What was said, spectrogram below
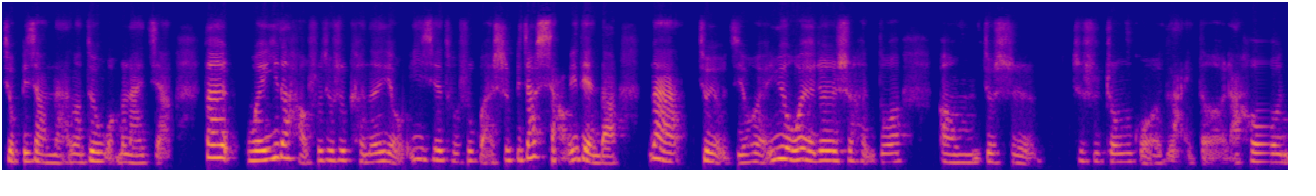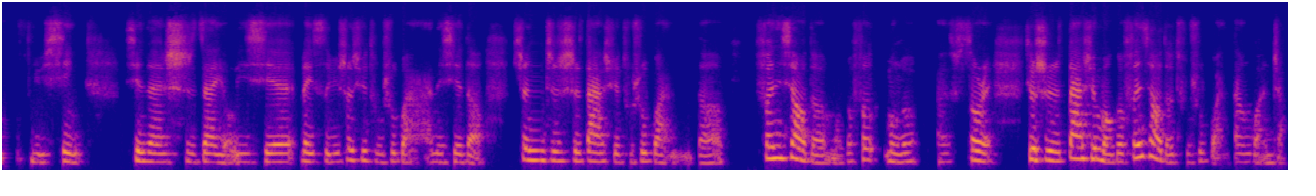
就比较难了，对我们来讲。但唯一的好处就是，可能有一些图书馆是比较小一点的，那就有机会。因为我也认识很多，嗯，就是。就是中国来的，然后女性，现在是在有一些类似于社区图书馆啊那些的，甚至是大学图书馆的。分校的某个分某个呃，sorry，就是大学某个分校的图书馆当馆长，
